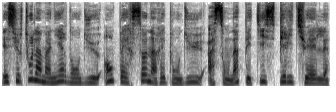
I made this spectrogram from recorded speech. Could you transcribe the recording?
et surtout la manière dont Dieu en personne a répondu à son appétit spirituel.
